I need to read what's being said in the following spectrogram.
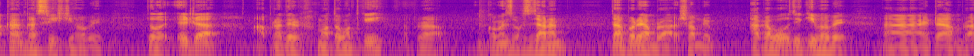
আকাঙ্ক্ষা সৃষ্টি হবে। তো এটা আপনাদের মতামত কি? আপনারা কমেন্টস বক্সে জানান, তারপরে আমরা সামনে আগাবো যে কীভাবে এটা আমরা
